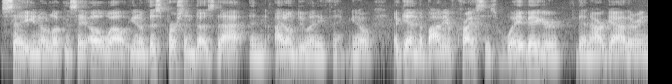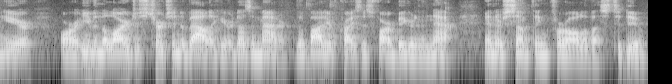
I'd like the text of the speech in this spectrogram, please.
say, you know, look and say, oh, well, you know, this person does that and I don't do anything. You know, again, the body of Christ is way bigger than our gathering here or even the largest church in the valley here. It doesn't matter. The body of Christ is far bigger than that, and there's something for all of us to do.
